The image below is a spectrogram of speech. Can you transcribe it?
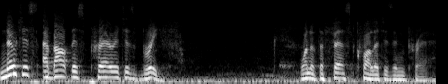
Notice about this prayer, it is brief. One of the first qualities in prayer.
